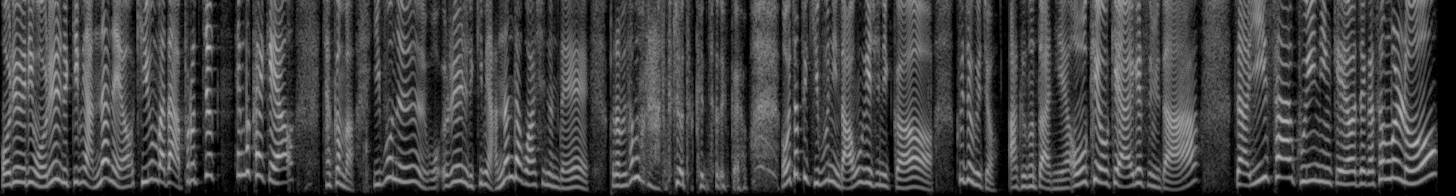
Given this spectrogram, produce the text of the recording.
월요일이 월요일 느낌이 안 나네요. 기운받아 앞으로 쭉 행복할게요. 잠깐만. 이분은 월요일 느낌이 안 난다고 하시는데, 그러면 선물을 안 드려도 괜찮을까요? 어차피 기분이 나오고 계시니까. 그죠, 그죠? 아, 그건 또 아니에요. 오케이, 오케이. 알겠습니다. 자, 2492님께요. 제가 선물로,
